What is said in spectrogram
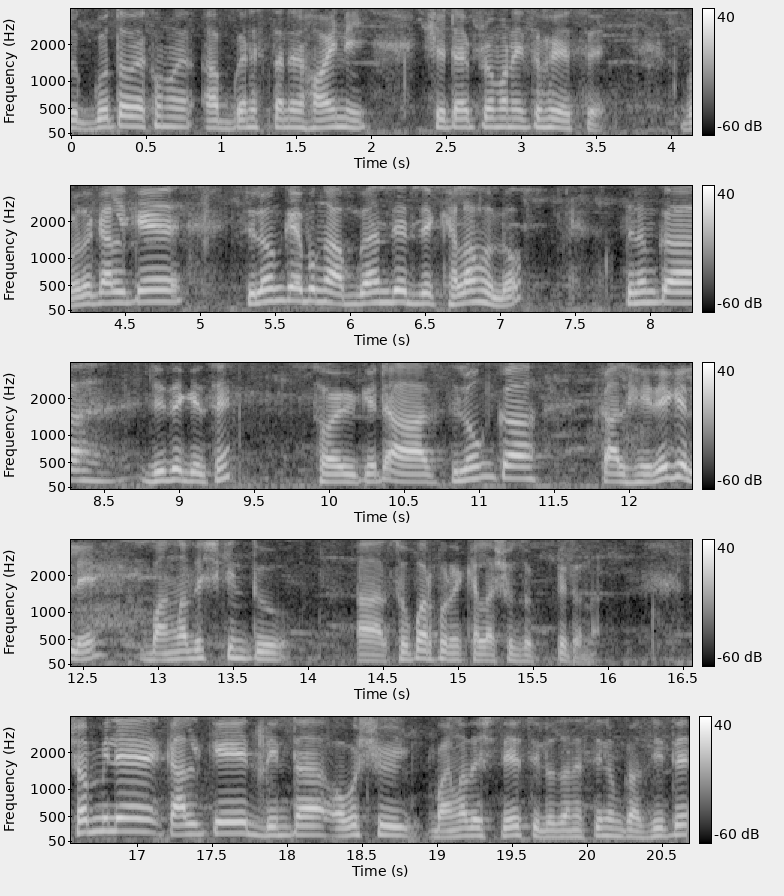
যোগ্যতাও এখনও আফগানিস্তানের হয়নি, সেটাই প্রমাণিত হয়েছে। গতকালকে শ্রীলঙ্কা এবং আফগানদের যে খেলা হলো, শ্রীলঙ্কা জিতে গেছে ছয় উইকেটে, আর শ্রীলঙ্কা কাল হেরে গেলে বাংলাদেশ কিন্তু আর সুপার ফোরে খেলার সুযোগ পেত না। সব মিলে কালকে দিনটা অবশ্যই বাংলাদেশ চেয়েছিল জানে শ্রীলঙ্কা জিতে।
